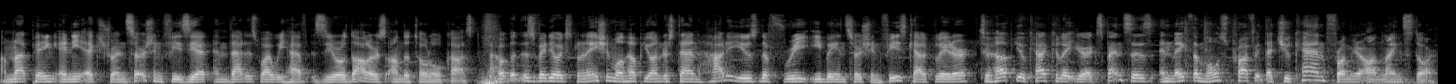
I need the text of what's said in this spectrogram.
I'm not paying any extra insertion fees yet and that is why we have $0 on the total cost. I hope that this video explanation will help you understand how to use the free eBay insertion fees calculator to help you calculate your expenses and make the most profit that you can from your online store.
